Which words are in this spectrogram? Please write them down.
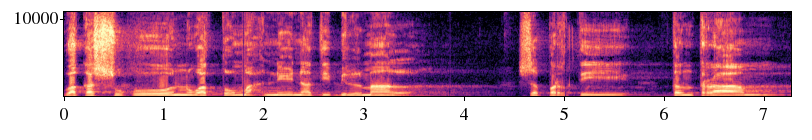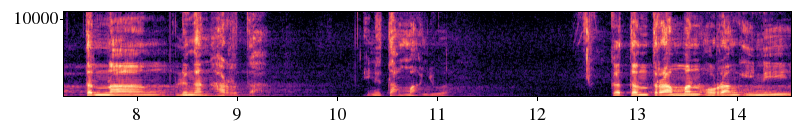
wakas sukun wa tuma'ninati bil mal seperti tentram tenang dengan harta. Ini tamak juga. Ketentraman orang ini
